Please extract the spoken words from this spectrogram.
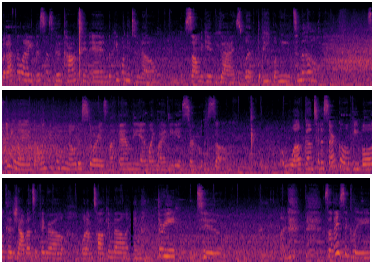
But I feel like this is good content and the people need to know. So I'm gonna give you guys what the people need to know. So anyway, the only people who know this story is my family and like my immediate circle. So welcome to the circle people because y'all about to figure out what i'm talking about in three two one. So basically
